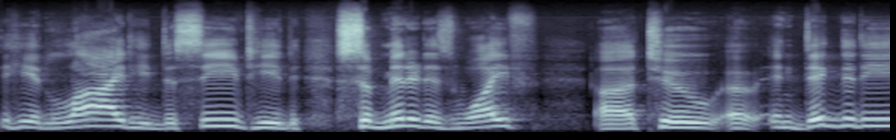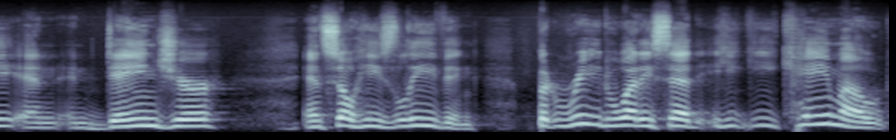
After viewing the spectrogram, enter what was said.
he had lied, he deceived, he'd submitted his wife uh, to uh, indignity and, and danger. And so he's leaving. But read what he said. He, he came out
